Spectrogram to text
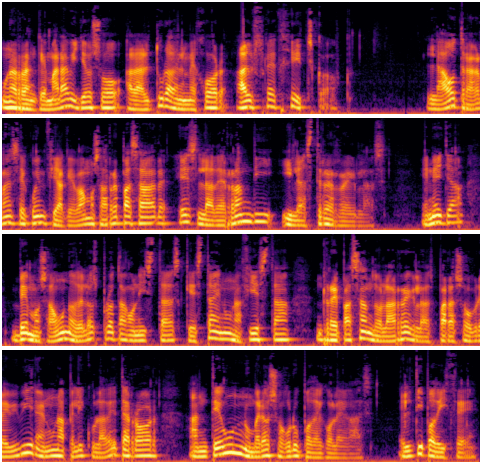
un arranque maravilloso a la altura del mejor Alfred Hitchcock. La otra gran secuencia que vamos a repasar es la de Randy y las tres reglas. En ella vemos a uno de los protagonistas que está en una fiesta repasando las reglas para sobrevivir en una película de terror ante un numeroso grupo de colegas. El tipo dice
